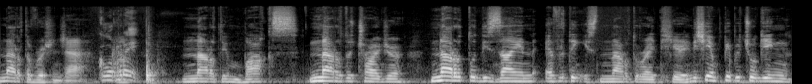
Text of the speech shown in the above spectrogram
Naruto version siya. Correct. Naruto yung box, Naruto charger, Naruto design, everything is Naruto right here. Hindi siya yung pipichuging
